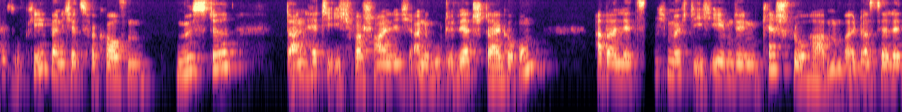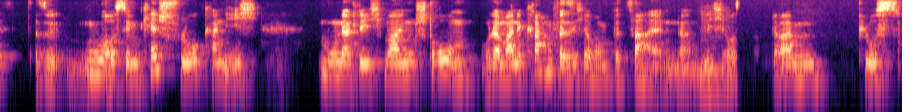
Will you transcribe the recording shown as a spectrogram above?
weiß, okay, wenn ich jetzt verkaufen müsste, dann hätte ich wahrscheinlich eine gute Wertsteigerung. Aber letztlich möchte ich eben den Cashflow haben, weil das ja letzt, also nur aus dem Cashflow kann ich monatlich meinen Strom oder meine Krankenversicherung bezahlen, ne? mhm. nicht aus einem Plus,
